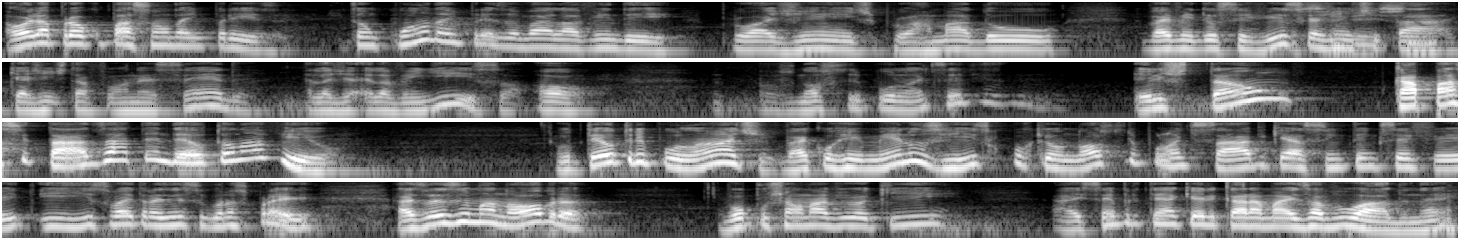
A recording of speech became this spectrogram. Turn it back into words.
olha a preocupação da empresa. Então, quando a empresa vai lá vender para o agente, para o armador, vai vender o serviço O que a gente serviço, está né? que a gente tá fornecendo, ela, já, ela vende isso. Ó, os nossos tripulantes, eles eles estão capacitados a atender o teu navio. O teu tripulante vai correr menos risco porque o nosso tripulante sabe que é assim que tem que ser feito e isso vai trazer segurança para ele. Às vezes em manobra, vou puxar um navio aqui, aí sempre tem aquele cara mais avoado, né?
